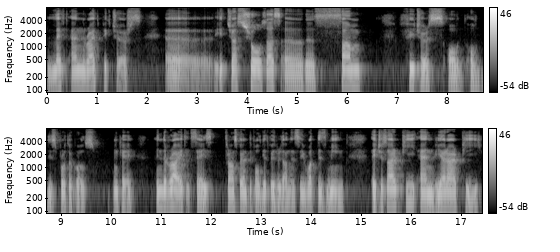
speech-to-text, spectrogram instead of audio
left and right pictures. Uh, it just shows us uh, the some features of, of these protocols. Okay, in the right it says transparent default gateway redundancy. What does mean? HSRP and VRRP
